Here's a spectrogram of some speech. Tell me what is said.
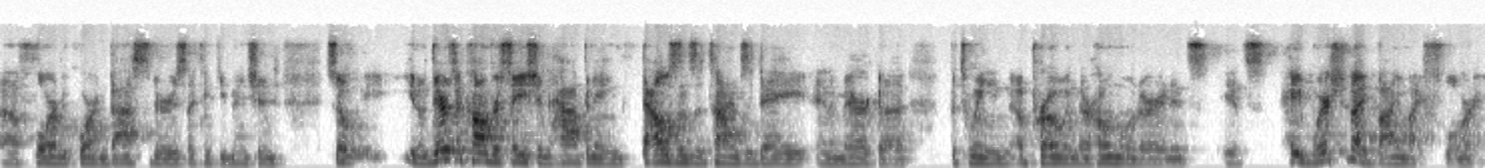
uh, floor and decor ambassadors i think you mentioned. So you know there's a conversation happening thousands of times a day in america between a pro and their homeowner and it's it's hey where should i buy my flooring?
